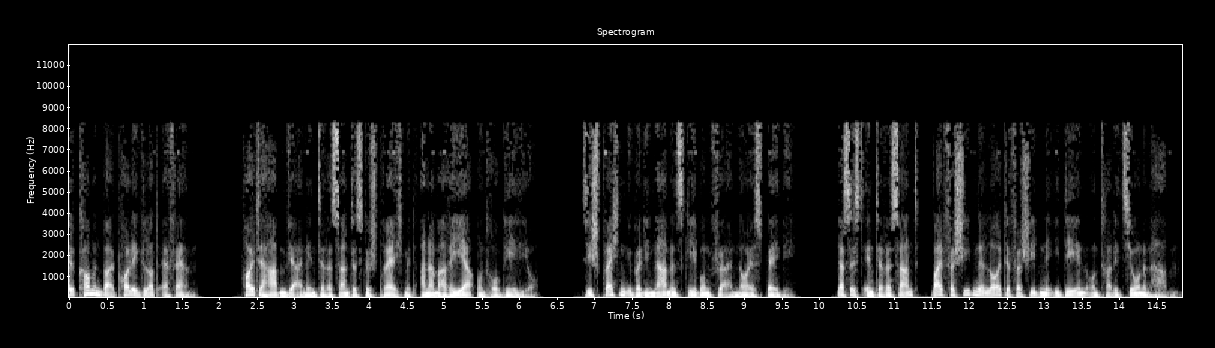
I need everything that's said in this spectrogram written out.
Willkommen bei Polyglot FM. Heute haben wir ein interessantes Gespräch mit Anna Maria und Rogelio. Sie sprechen über die Namensgebung für ein neues Baby. Das ist interessant, weil verschiedene Leute verschiedene Ideen und Traditionen haben.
